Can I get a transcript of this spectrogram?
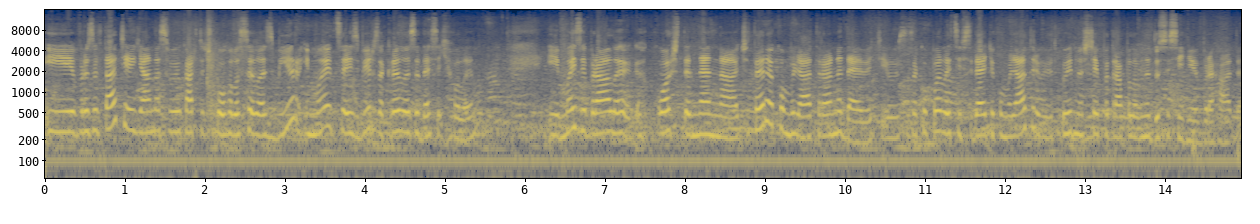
І в результаті я на свою карточку оголосила збір, і ми цей збір закрили за 10 хвилин. І ми зібрали кошти не на 4 акумулятори, а на 9. І закупили ці всі 9 акумуляторів. і, Відповідно, ще й потрапили вони до сусідньої бригади.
